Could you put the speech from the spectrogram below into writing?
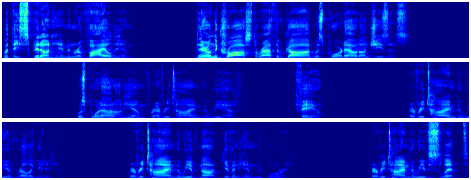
But they spit on him and reviled him. There on the cross, the wrath of God was poured out on Jesus, was poured out on him for every time that we have failed for every time that we have relegated him, for every time that we have not given him the glory, for every time that we have slipped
